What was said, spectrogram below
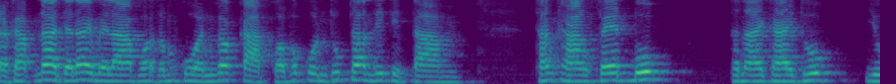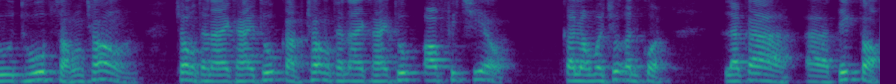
นะครับ น่าจะได้เวลาพอสมควรก็กราบขอบพระคุณทุกท่านที่ติดตาม ทั้งทาง Facebook ทนายคลายทุก YouTube สองช่อง ช่องทนายคลายทุกกับช่องทนายคลายทุกออฟฟิเชียลก็ลองมาช่วยกันกด แล้วก็ทิกตอก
